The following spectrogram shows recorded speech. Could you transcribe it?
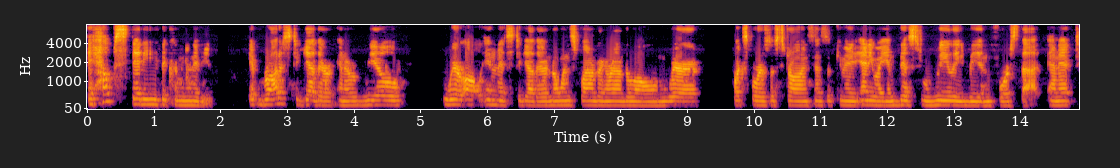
it helped steady the community. It brought us together in a real we're all in this together. No one's floundering around alone. We're is a strong sense of community anyway, and this really reinforced that. And it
